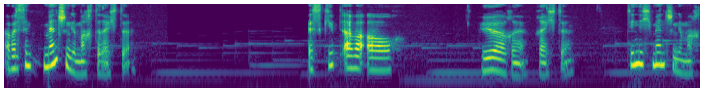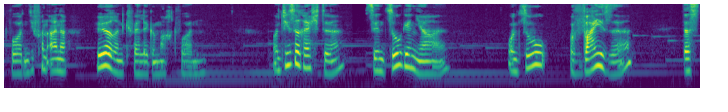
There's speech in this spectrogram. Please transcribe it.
Aber das sind menschengemachte Rechte. Es gibt aber auch höhere Rechte, die nicht menschengemacht wurden, die von einer höheren Quelle gemacht wurden. Und diese Rechte sind so genial und so weise, dass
